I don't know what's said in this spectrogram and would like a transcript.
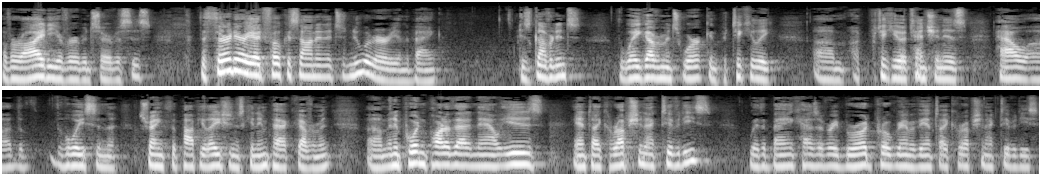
a variety of urban services. The third area I'd focus on, and it's a newer area in the bank, is governance the way governments work, and particularly um, a particular attention is how uh, the, the voice and the strength of populations can impact government. Um, an important part of that now is anti-corruption activities, where the bank has a very broad program of anti-corruption activities,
